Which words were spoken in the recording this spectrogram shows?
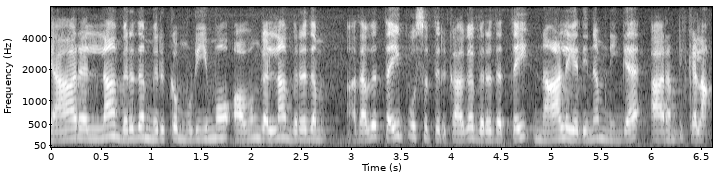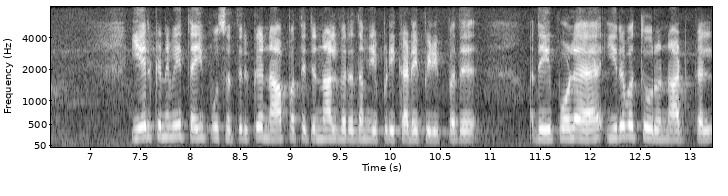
யாரெல்லாம் விரதம் இருக்க முடியுமோ அவங்கெல்லாம் விரதம் அதாவது தைப்பூசத்திற்காக விரதத்தை நாளைய தினம் நீங்கள் ஆரம்பிக்கலாம். ஏற்கனவே தைப்பூசத்திற்கு நாற்பத்தெட்டு நாள் விரதம் எப்படி கடைபிடிப்பது? அதே போல் இருபத்தோரு நாட்கள்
